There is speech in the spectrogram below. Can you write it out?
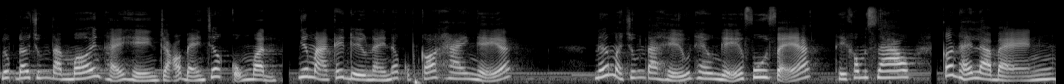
Lúc đó chúng ta mới thể hiện rõ bản chất của mình. Nhưng mà cái điều này nó cũng có hai nghĩa. Nếu mà chúng ta hiểu theo nghĩa vui vẻ thì không sao. Có thể là bạn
